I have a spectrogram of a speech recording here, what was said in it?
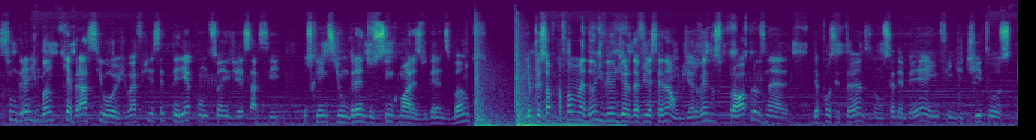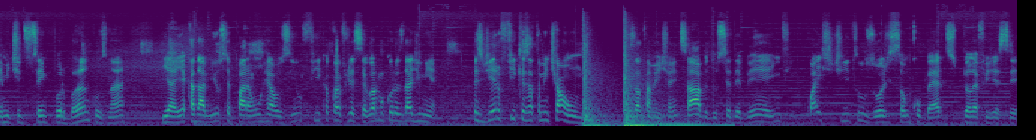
Se um grande banco quebrasse hoje, o FGC teria condições de ressarcir os clientes de um grande, dos cinco maiores dos grandes bancos? Porque o pessoal fica falando, mas de onde vem o dinheiro da FGC? Não, o dinheiro vem dos próprios né, depositantes, de um CDB, enfim, de títulos emitidos sempre por bancos, né? E aí a cada mil separa um realzinho, fica com a FGC. Agora uma curiosidade minha, esse dinheiro fica exatamente aonde? Exatamente, a gente sabe do CDB, enfim, quais títulos hoje são cobertos pelo FGC?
